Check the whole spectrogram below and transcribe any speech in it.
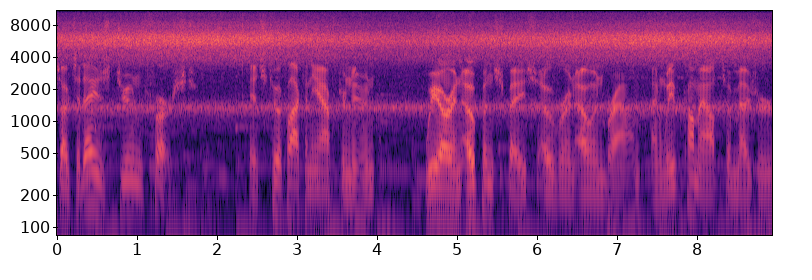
So today is June 1st. It's 2 o'clock in the afternoon. We are in open space over in Owen Brown, and we've come out to measure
